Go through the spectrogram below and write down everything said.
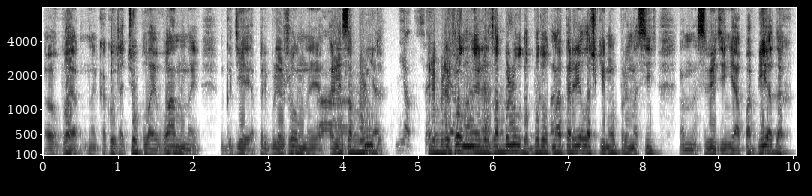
э, в э, какой-то теплой ванной, где приближенные А, лизоблюды, Нет, этим приближенные я- лизоблюды будут на тарелочке ему приносить сведения о победах,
